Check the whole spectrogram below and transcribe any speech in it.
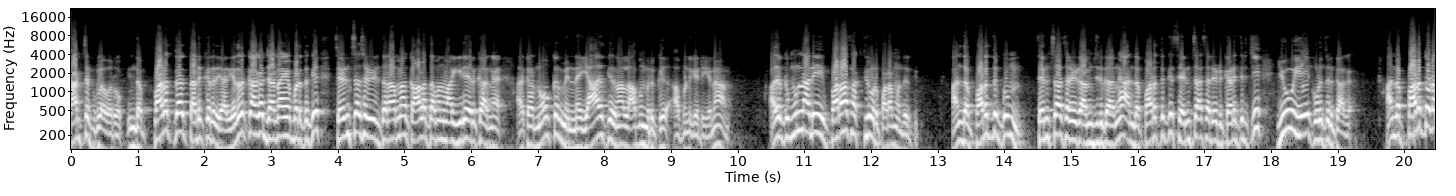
கான்செப்டுக்குள்ளே வருவோம். இந்த படத்தை தடுக்கிறது யார்? எதற்காக ஜனநாயக படத்துக்கு சென்சார் சர்டிஃபிகேட் தராமல் காலதாமதம் ஆகிக்கிட்டே இருக்காங்க? அதுக்கான நோக்கம் என்ன? யாருக்கு இதனால் லாபம் இருக்குது அப்படின்னு கேட்டிங்கன்னா அதற்கு முன்னாடி பராசக்தின்னு ஒரு படம் வந்திருக்கு. அந்த படத்துக்கும் சென்சார் சர்டிஃபிகேட் அமைச்சிருக்காங்க. அந்த படத்துக்கு சென்சார் சர்டிஃபிகேட் கிடைச்சிருச்சு. யூஏ கொடுத்துருக்காங்க. அந்த படத்தோட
